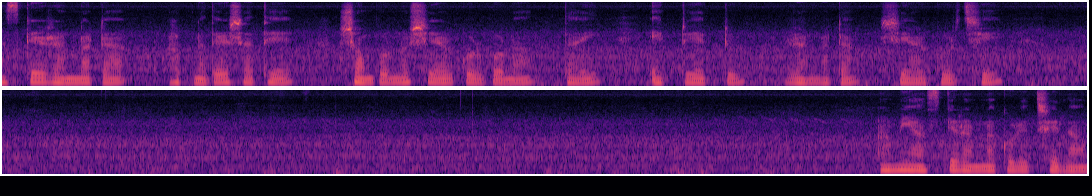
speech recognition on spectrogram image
আজকের রান্নাটা আপনাদের সাথে সম্পূর্ণ শেয়ার করব না, তাই একটু একটু রান্নাটা শেয়ার করছি। আমি আজকে রান্না করেছিলাম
